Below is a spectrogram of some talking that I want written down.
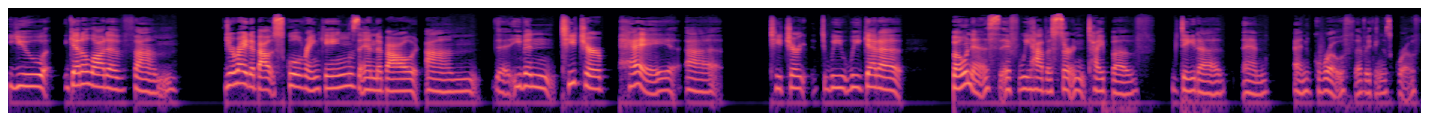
you get a lot of. Um, you're right about school rankings and about um, even teacher pay. Uh, teacher, we we get a bonus if we have a certain type of data and and growth. Everything is growth.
